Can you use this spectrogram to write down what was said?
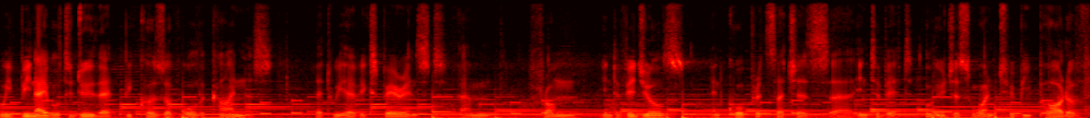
we've been able to do that because of all the kindness that we have experienced um, from individuals and corporates such as uh, Interbet who just want to be part of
